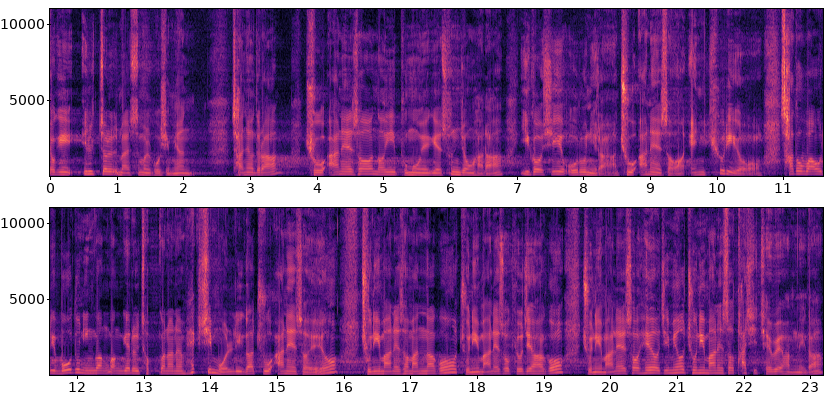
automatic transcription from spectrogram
여기 1절 말씀을 보시면 자녀들아 주 안에서 너희 부모에게 순종하라. 이것이 옳으니라. 주 안에서 엔큐리오. 사도 바울이 모든 인간관계를 접근하는 핵심 원리가 주 안에서예요. 주님 안에서 만나고 주님 안에서 교제하고 주님 안에서 헤어지며 주님 안에서 다시 재회합니다.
